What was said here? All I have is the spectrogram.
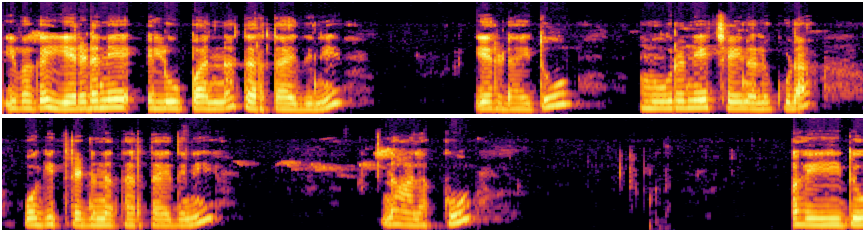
ಇವಾಗ ಎರಡನೇ ಲೂಪನ್ನು ತರ್ತಾ ಇದ್ದೀನಿ. ಎರಡಾಯಿತು. ಮೂರನೇ ಚೈನಲ್ಲೂ ಕೂಡ ಹೋಗಿ ಥ್ರೆಡನ್ನು ತರ್ತಾ ಇದ್ದೀನಿ. ನಾಲ್ಕು ಐದು,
